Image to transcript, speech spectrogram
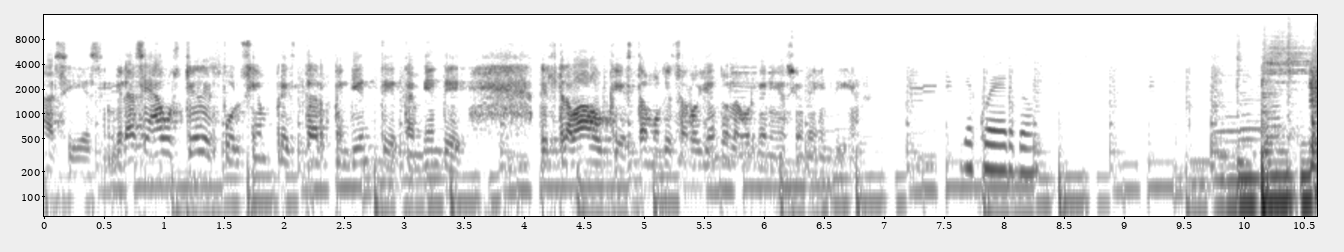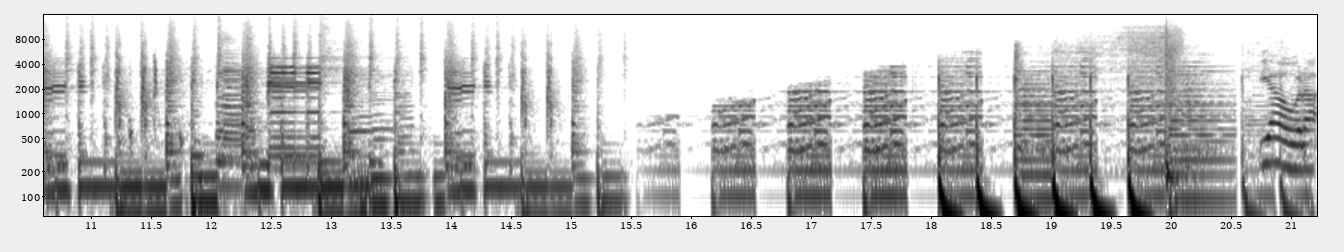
Así es. Gracias a ustedes por siempre estar pendiente también de, del trabajo que estamos desarrollando las organizaciones indígenas. De acuerdo. Y ahora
